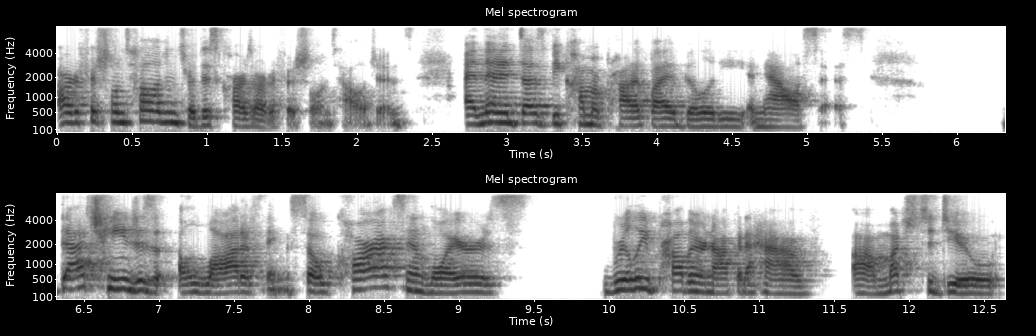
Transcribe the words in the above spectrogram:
artificial intelligence or this car's artificial intelligence, and then it does become a product liability analysis that changes a lot of things. So, car accident lawyers really probably are not going to have uh, much to do,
